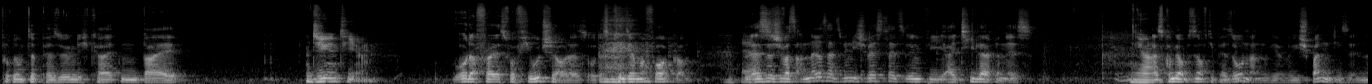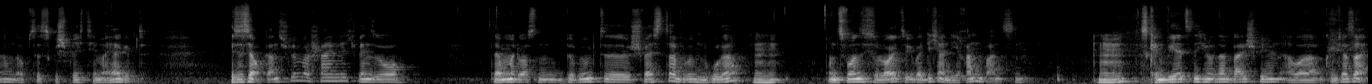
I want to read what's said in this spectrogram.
berühmte Persönlichkeiten bei. GNTM. Oder Fridays for Future oder so. Das könnte ja mal vorkommen. Das ist schon was anderes, als wenn die Schwester jetzt irgendwie ITlerin ist. Ja. Es kommt ja auch ein bisschen auf die Person an, wie, wie spannend die sind ne? und ob es das Gesprächsthema hergibt. Es ist ja auch ganz schlimm wahrscheinlich, wenn so, sagen wir mal, du hast eine berühmte Schwester, berühmten Bruder mhm. Und es wollen sich so Leute über dich an die ranwanzen. Mhm. Das kennen wir jetzt nicht in unseren Beispielen, aber könnte ja sein.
